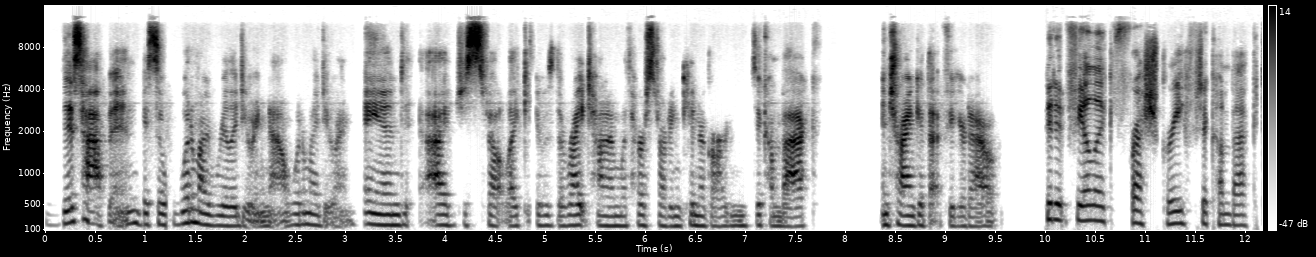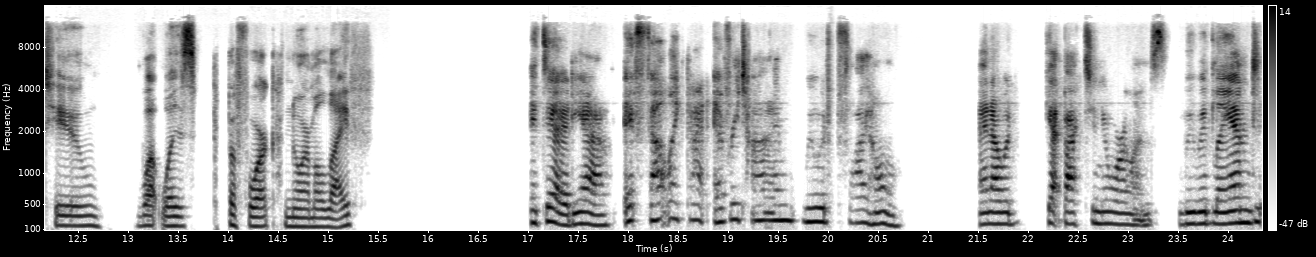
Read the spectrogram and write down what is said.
this happened. So, what am I really doing now? What am I doing? And I just felt like it was the right time with her starting kindergarten to come back and try and get that figured out. Did it feel like fresh grief to come back to what was before normal life? It did. Yeah. It felt like that every time we would fly home and I would get back to New Orleans. We would land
